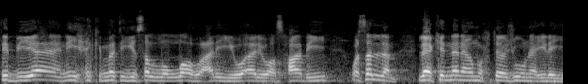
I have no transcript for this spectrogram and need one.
تبيان حكمته صلى الله عليه وآله وأصحابه وسلم. لكننا محتاجون إليه.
